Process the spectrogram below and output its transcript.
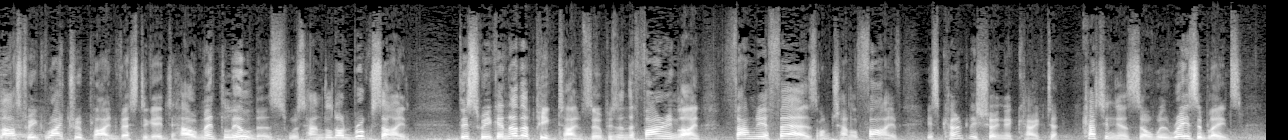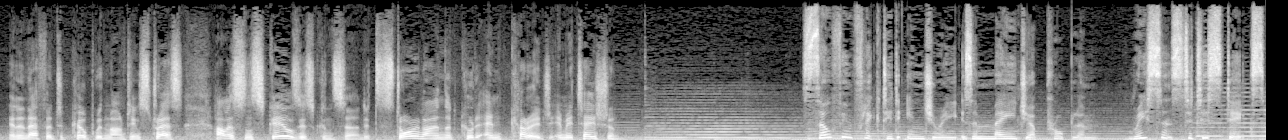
Last week, Right to Reply investigated how mental illness was handled on Brookside. This week, another peak time soap is in the firing line. Family Affairs on Channel 5 is currently showing a character cutting herself with razor blades in an effort to cope with mounting stress. Alison Scales is concerned. It's a storyline that could encourage imitation. Self inflicted injury is a major problem. Recent statistics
